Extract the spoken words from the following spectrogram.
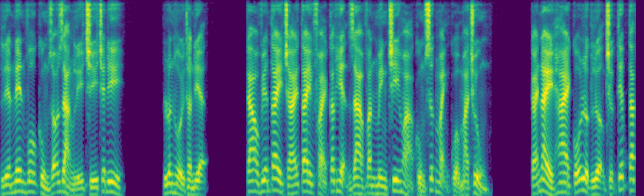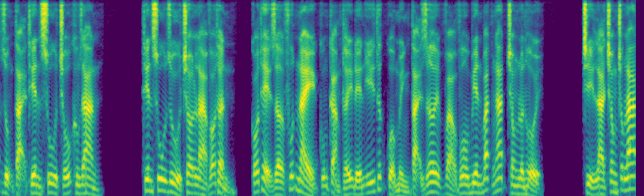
liền nên vô cùng rõ ràng lý trí chết đi. Luân hồi thần điện. Cao viễn tay trái tay phải các hiện ra văn minh chi hỏa cùng sức mạnh của ma trùng. Cái này hai cố lực lượng trực tiếp tác dụng tại thiên su chỗ không gian. Thiên su dù cho là võ thần, có thể giờ phút này cũng cảm thấy đến ý thức của mình tại rơi vào vô biên bắt ngát trong luân hồi. Chỉ là trong chốc lát,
